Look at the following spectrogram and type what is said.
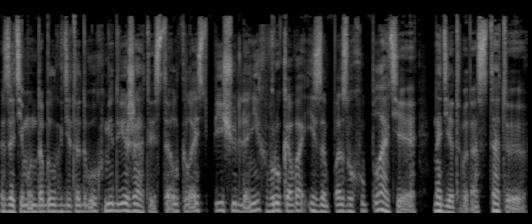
Затем он добыл где-то двух медвежат и стал класть пищу для них в рукава и за пазуху платья, надетого на статую.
